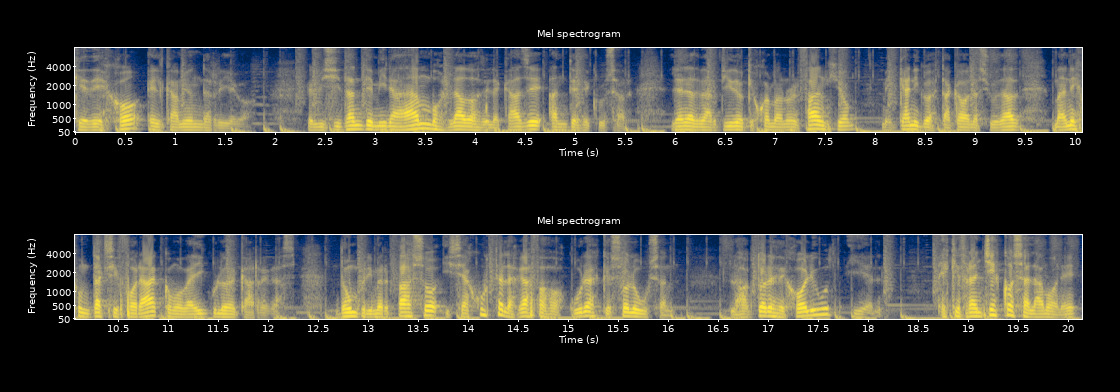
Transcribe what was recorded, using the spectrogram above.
que dejó el camión de riego. El visitante mira a ambos lados de la calle antes de cruzar. Le han advertido que Juan Manuel Fangio, mecánico destacado de la ciudad, maneja un taxi 4A como vehículo de carreras. Da un primer paso y se ajusta las gafas oscuras que solo usan los actores de Hollywood y él es que Francesco Salamone,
